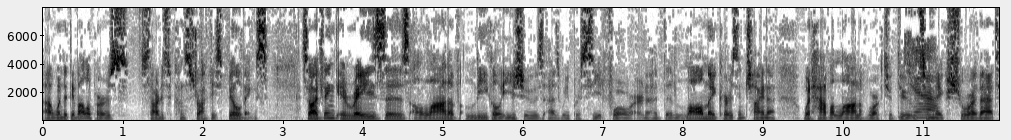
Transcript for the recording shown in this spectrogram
uh, when the developers started to construct these buildings. So I think it raises a lot of legal issues as we proceed forward. Uh, the lawmakers in China would have a lot of work to do yeah. to make sure that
